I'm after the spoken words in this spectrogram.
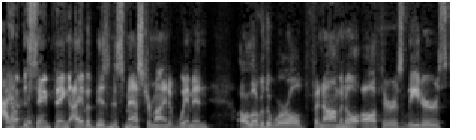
I, don't have the same thing. I have a business mastermind of women all over the world, phenomenal authors, leaders,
